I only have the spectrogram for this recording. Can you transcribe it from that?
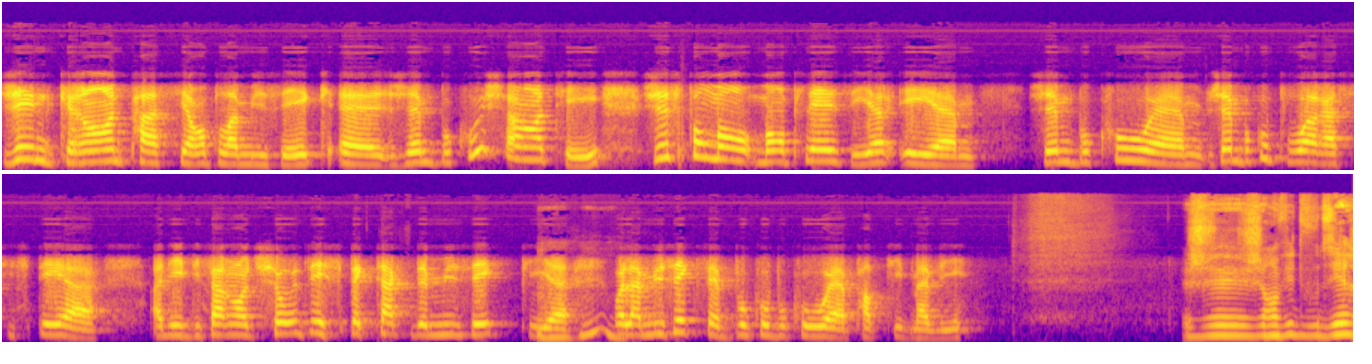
J'ai une grande passion pour la musique. Euh, j'aime beaucoup chanter, juste pour mon, mon plaisir, et euh, j'aime beaucoup, euh, j'aime beaucoup pouvoir assister à, à des différentes choses, des spectacles de musique. Puis Mhm. voilà, la musique fait beaucoup, beaucoup partie de ma vie. J'ai envie de vous dire,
